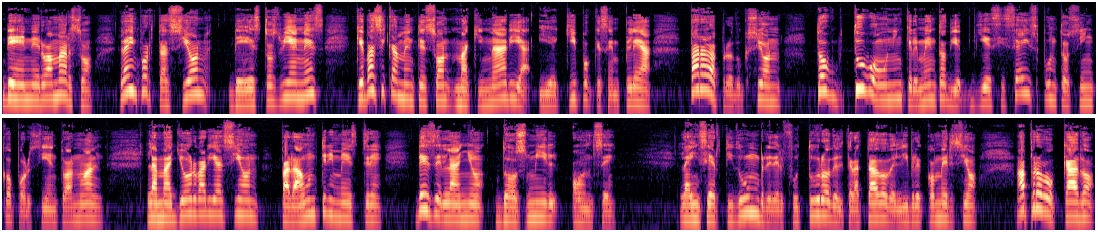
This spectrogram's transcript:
De enero a marzo, la importación de estos bienes que básicamente son maquinaria y equipo que se emplea para la producción, tuvo un incremento de 16.5% anual, la mayor variación para un trimestre desde el año 2011. La incertidumbre del futuro del Tratado de Libre Comercio ha provocado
